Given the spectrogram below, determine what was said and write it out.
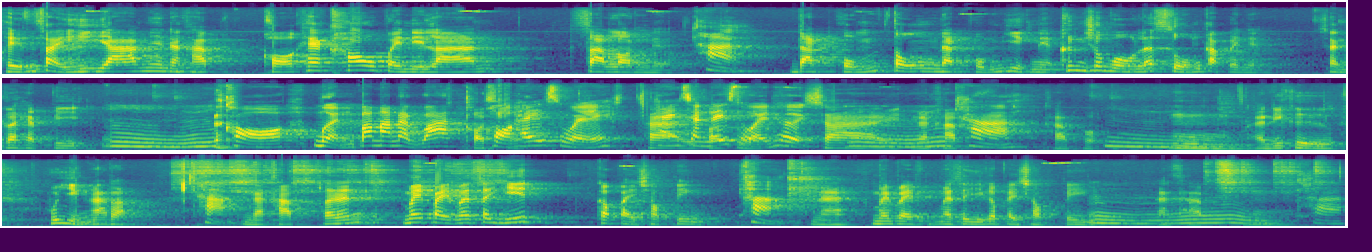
เห็นใส่ฮิญาบเนี่ยนะครับ ขอแค่เข้าไปในร้านซาลอนเนี่ยค่ะดัดผมตรงดัดผมหยิกเนี่ยครึ่งชั่วโมงแล้วสวมกลับไปเนี่ย ฉันก็แฮปปี้ อืมขอเหมือนประมาณแบบว่า ขอขอให้สวยใช่ให้ฉันได้สวยเถิดใช่อืมนะครับค่ะครับผมอืมอืมอันนี้คือผู้หญิงอาหรับค่ะนะครับ เพราะฉะนั้นไม่ไปมัสยิดก็ไปช้อปปิ้งค่ะนะไม่ไปมัสยิดก็ไปช้อปปิ้งอืมนะครับอืมค่ะ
